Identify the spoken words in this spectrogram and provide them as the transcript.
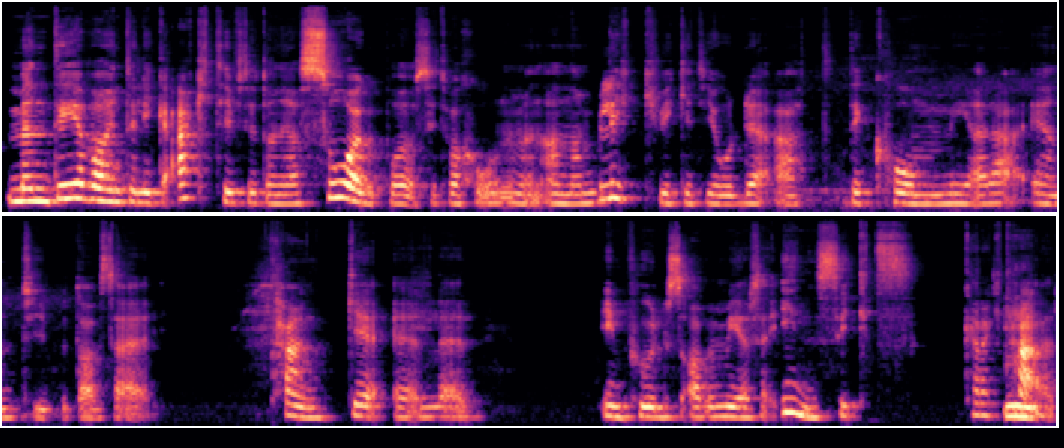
Men det var inte lika aktivt utan jag såg på situationen med en annan blick vilket gjorde att det kom mera en typ av så här, tanke eller impuls av en mer så här, insiktskaraktär.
